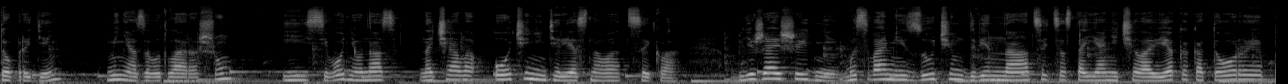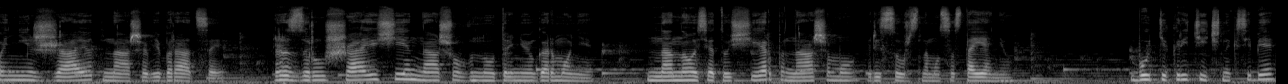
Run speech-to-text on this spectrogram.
Добрый день, меня зовут Лара Шум, и сегодня у нас начало очень интересного цикла. В ближайшие дни мы с вами изучим 12 состояний человека, которые понижают наши вибрации, разрушающие нашу внутреннюю гармонию, наносят ущерб нашему ресурсному состоянию. Будьте критичны к себе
